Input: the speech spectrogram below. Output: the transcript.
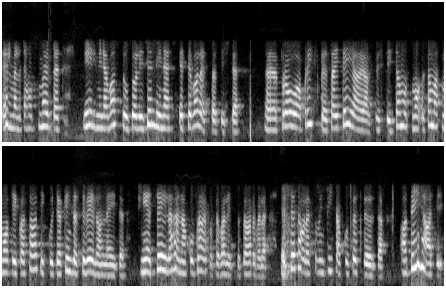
Helmele tahaks ma öelda, et eelmine vastus oli selline, et te valetasite. Äh, proua Priske sai teie ajal süsti, samut-, samat moodi ka saadikud ja kindlasti veel on neid nii et see ei lähe nagu praeguse valitsuse arvele, et seda oleks võinud viisakusest öelda. aga teine asi,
